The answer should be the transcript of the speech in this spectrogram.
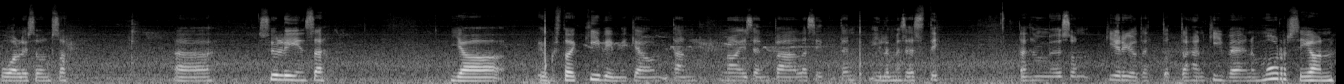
puolisonsa ää, syliinsä. Ja yksi toi kivi, mikä on tämän naisen päällä sitten ilmeisesti. Tässä myös on kirjoitettu tähän kiveen Morsian,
